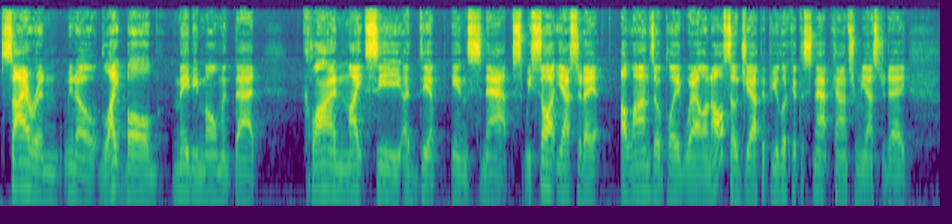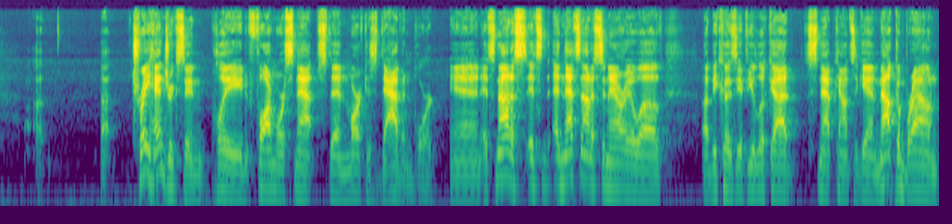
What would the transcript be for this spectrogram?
siren, you know, light bulb maybe moment that Klein might see a dip in snaps. We saw it yesterday. Alonso played well. And also, Jeff, if you look at the snap counts from yesterday, Trey Hendrickson played far more snaps than Marcus Davenport, and it's not a it's and that's not a scenario of uh, because if you look at snap counts again, Malcolm Brown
